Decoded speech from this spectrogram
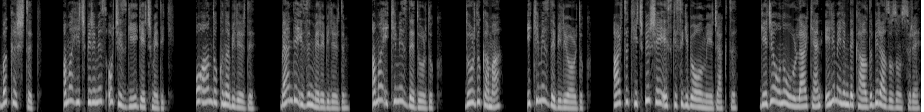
Bakıştık. Ama hiçbirimiz o çizgiyi geçmedik. O an dokunabilirdi. Ben de izin verebilirdim. Ama ikimiz de durduk. Durduk ama, ikimiz de biliyorduk. Artık hiçbir şey eskisi gibi olmayacaktı. Gece onu uğurlarken elim elimde kaldı biraz uzun süre.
